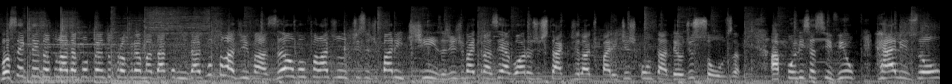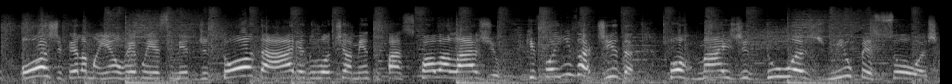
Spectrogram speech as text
Você que tem do outro lado acompanhando o programa da comunidade, vamos falar de invasão, vamos falar de notícia de Parintins. A gente vai trazer agora os destaques de lá de Parintins com o Tadeu de Souza. A Polícia Civil realizou hoje pela manhã o reconhecimento de toda a área do loteamento Pascoal Alágio, que foi invadida por mais de duas mil pessoas.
